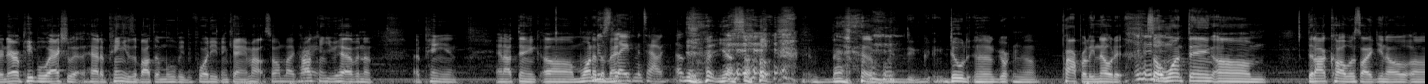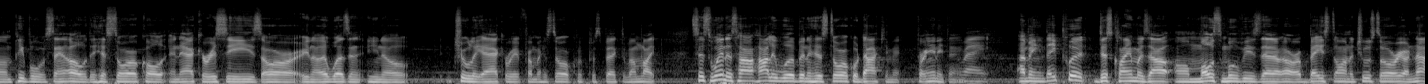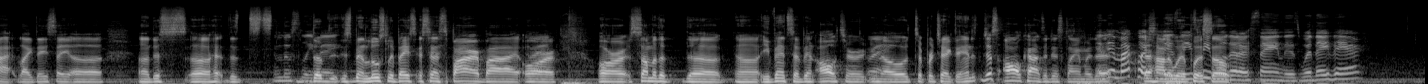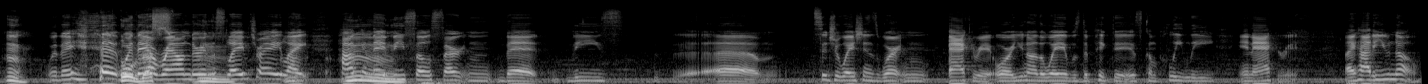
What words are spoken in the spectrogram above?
And there are people who actually had opinions about the movie before it even came out. So I'm like, how Right. can you have an uh, opinion? And I think um, one New of the slave mentality. Okay. yeah, so do uh, know, properly noted. So one thing um, that I caught was like you know um, people were saying oh the historical inaccuracies or you know it wasn't you know truly accurate from a historical perspective. I'm like since when has Hollywood been a historical document for anything? Right. I mean, they put disclaimers out on most movies that are based on a true story or not. Like they say, uh, uh this uh, the, Loosely the- it's been loosely based. It's inspired by, or or some of the the uh, events have been altered, you know, to protect it. And just all kinds of disclaimers that, And then my question is: Hollywood These people So that are saying this, were they there? Were they Ooh, were they around during the mm. slave trade? Like, how can they be so certain that these uh, um, situations weren't accurate, or you know, the way it was depicted is completely inaccurate? Like, how do you know?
